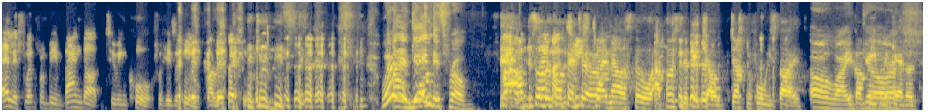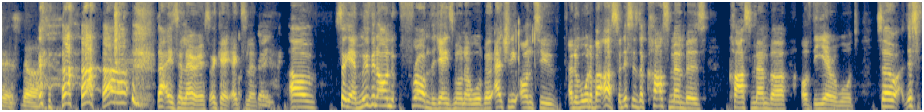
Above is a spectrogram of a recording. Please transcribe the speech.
Ellis went from being banged up to in court for his appeal. I respect it. Where are you getting this from? I'm just on the saying, man, the Twitter right now. Still, I posted a picture just before we started. Oh my You got people to god, get onto it. Still. that is hilarious. Okay, excellent. Um, so yeah, moving on from the James Milner Award, but actually onto an award about us. So this is the cast members cast member of the year award. So this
